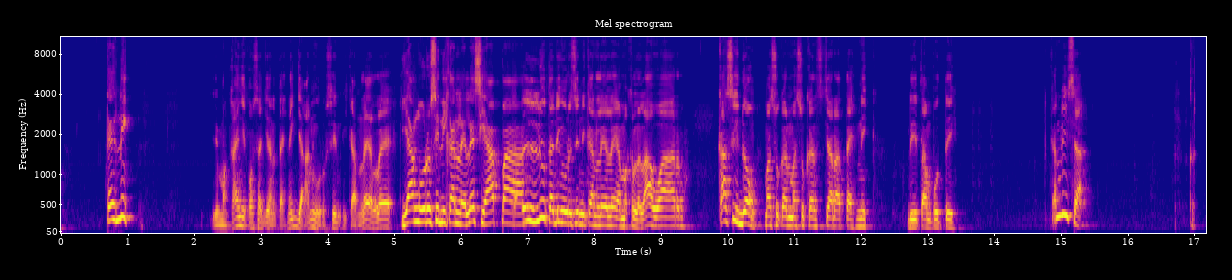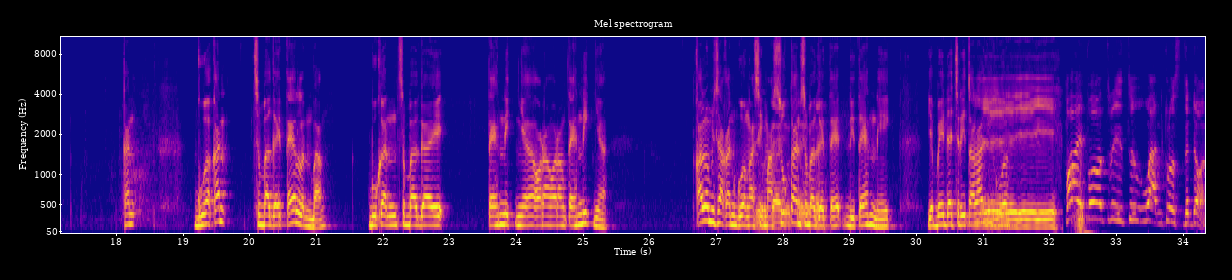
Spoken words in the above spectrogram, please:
Teknik. Ya makanya kalau sarjana teknik jangan ngurusin ikan lele. Yang ngurusin ikan lele siapa? Lu tadi ngurusin ikan lele sama kelelawar. Kasih dong masukan-masukan secara teknik di hitam putih. Kan bisa. Kan gua kan sebagai talent, Bang. Bukan sebagai tekniknya orang-orang tekniknya. Kalau misalkan gua ngasih Ya masukan ya udah, sebagai ya te- di teknik, ya beda cerita lagi Iya, gua. iya, iya, iya, iya. Five, four, three, two, one, close the door.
